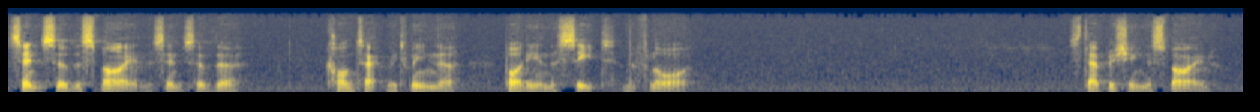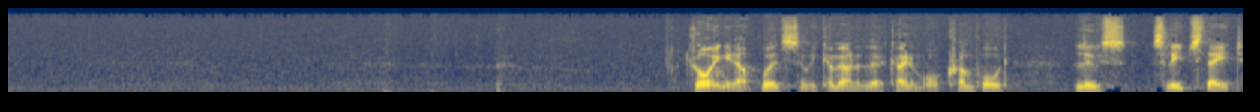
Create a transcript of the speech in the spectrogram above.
sense of the spine, sense of the contact between the body and the seat and the floor. Establishing the spine. Drawing it upwards, so we come out of the kind of more crumpled, loose sleep state,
